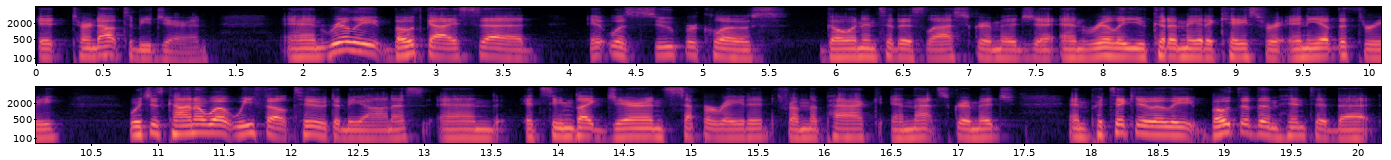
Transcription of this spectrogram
it turned out to be Jarren. And really, both guys said it was super close going into this last scrimmage, and really, you could have made a case for any of the three, which is kind of what we felt too, to be honest. And it seemed like Jarren separated from the pack in that scrimmage, and particularly, both of them hinted that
